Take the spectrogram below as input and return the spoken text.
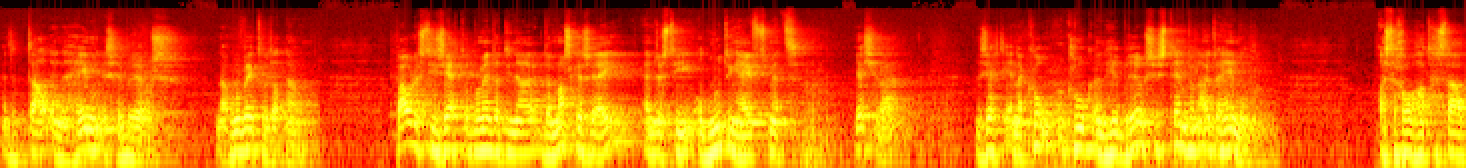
En de taal in de hemel is Hebreeuws. Nou, hoe weten we dat nou? Paulus die zegt op het moment dat hij naar Damascus reed... en dus die ontmoeting heeft met Yeshua... dan zegt hij, en er klonk, een Hebreeuwse stem vanuit de hemel. Als er gewoon had gestaan,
